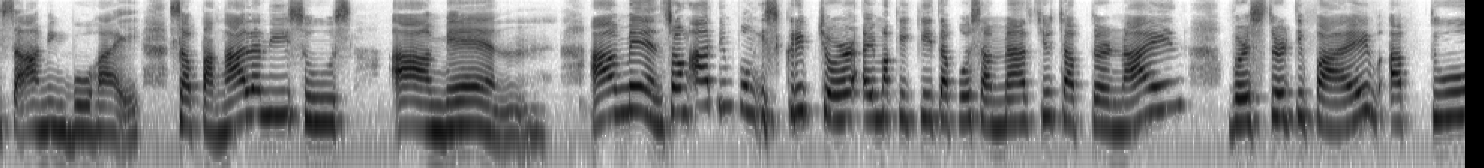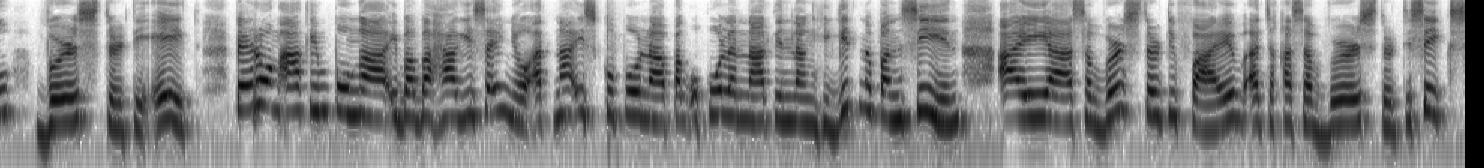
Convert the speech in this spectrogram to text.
sa aming buhay. Sa pangalan ni Jesus, Amen. Amen. So ang ating pong scripture ay makikita po sa Matthew chapter 9 verse 35 up to verse 38. Pero ang aking pong uh, ibabahagi sa inyo at nais ko po na pag-ukulan natin ng higit na pansin ay uh, sa verse 35 at saka sa verse 36.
